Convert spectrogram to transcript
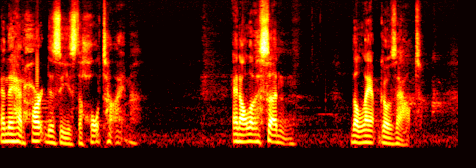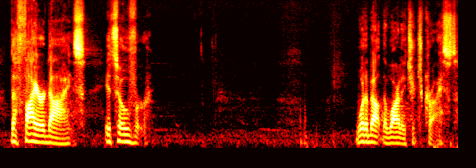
And they had heart disease the whole time. And all of a sudden, the lamp goes out, the fire dies, it's over. What about the Wylie Church of Christ?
